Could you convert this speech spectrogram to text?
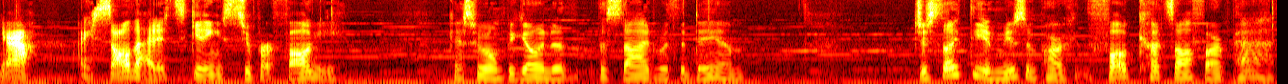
Yeah, I saw that. It's getting super foggy. Guess we won't be going to the side with the dam. Just like the amusement park, the fog cuts off our path.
